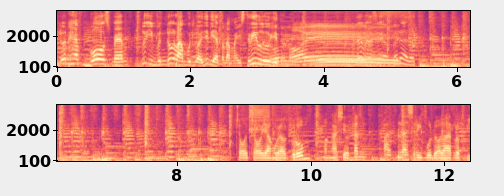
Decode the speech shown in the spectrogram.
You don't have balls, man. Lu even though rambut lu aja diatur sama istri lu gitu. Oh, Bener gak sih? Benar. Cowok-cowok yang well groom menghasilkan 14.000 dolar lebih.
